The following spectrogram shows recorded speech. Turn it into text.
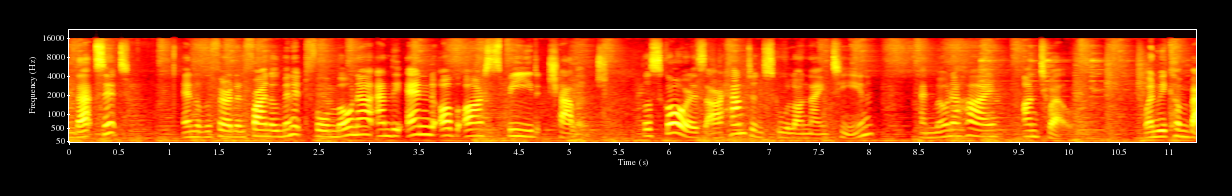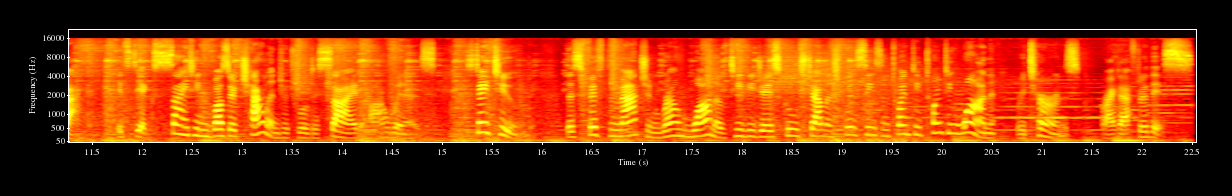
And that's it. End of the third and final minute for Mona and the end of our speed challenge. The scores are Hampton School on 19 and Mona High on 12. When we come back, it's the exciting buzzer challenge which will decide our winners. Stay tuned. This fifth match in round one of TVJ Schools Challenge Quiz Season 2021 returns right after this.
